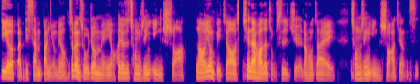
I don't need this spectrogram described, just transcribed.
第二版、第三版有没有？这本书就没有，它就是重新印刷，然后用比较现代化的主视觉，然后再重新印刷这样子。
